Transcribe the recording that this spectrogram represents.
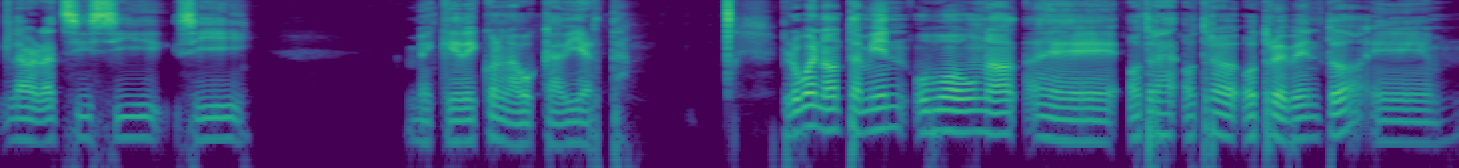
la verdad sí, sí, sí me quedé con la boca abierta. Pero bueno, también hubo una, eh, otra, otro evento eh,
